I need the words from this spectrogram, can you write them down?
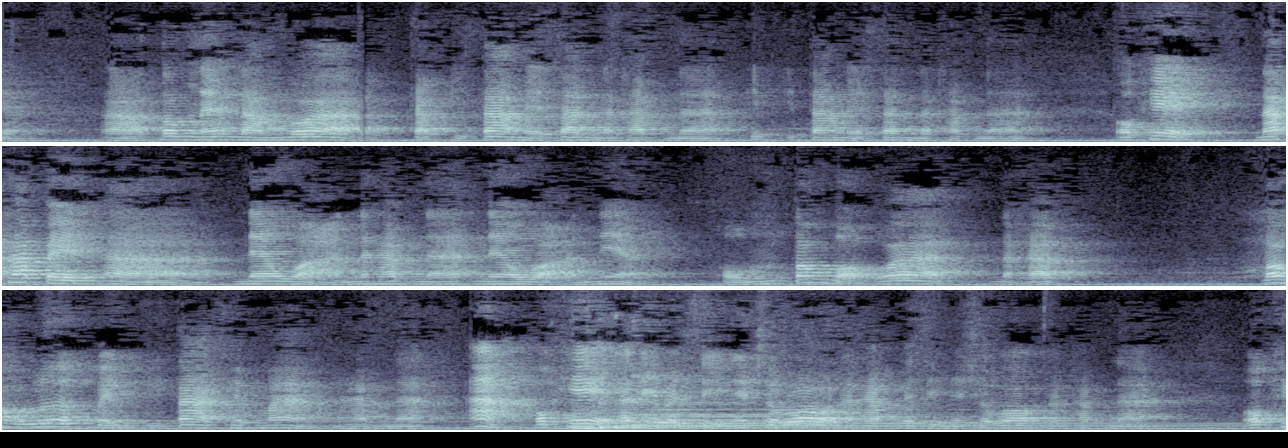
เนี่ยต้องแนะนำว่ากับกีตาร์เมสันนะครับนะก็บกีตาร์เมสันนะครับนะโอเคนะถ้าเป็นแนวหวานนะครับนะแนวหวานเนี่ยผมต้องบอกว่านะครับ ต้องเลือกเป็นกีตาร์เคปมากนะครับนะอะโอเค อันนี้เป็นสีเนเชอรัลนะครับเป็นสีเนเชอรัลนะครับนะโอเค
